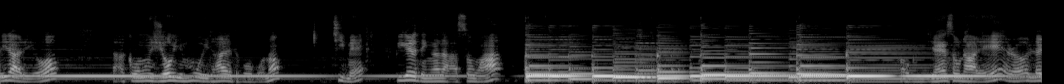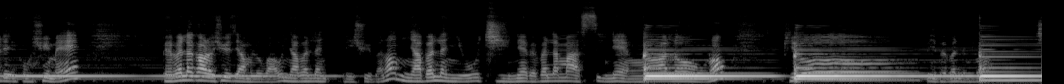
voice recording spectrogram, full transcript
သေးတာတွေရောဒါအကုန်လုံးရောရင်မှုေထားတဲ့သဘောပေါ့နော်ကြည့်မယ်ပြီးခဲ့တဲ့သင်္ကန်းစာအဆုံးကဟုတ်ပြီရန်ဆုံးထားတယ်အဲ့တော့လက်တွေအကုန်ရွှေ့မယ်ဘယ်ဘက်လက်ကတော့ရွှေ့စရာမလိုပါဘူးညာဘက်လက်လေးရွှေ့ပါနော်ညာဘက်လက်ညိုး G နဲ့ဘယ်ဘက်လက်မ C နဲ့ငါးလုံးနော်ပြောပြီးဘယ်ဘက်လက်ညိုး G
